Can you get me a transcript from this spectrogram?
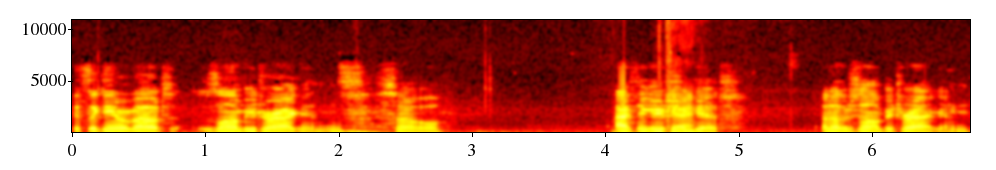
it's a game about zombie dragons, so I think it Okay. should get another zombie dragon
